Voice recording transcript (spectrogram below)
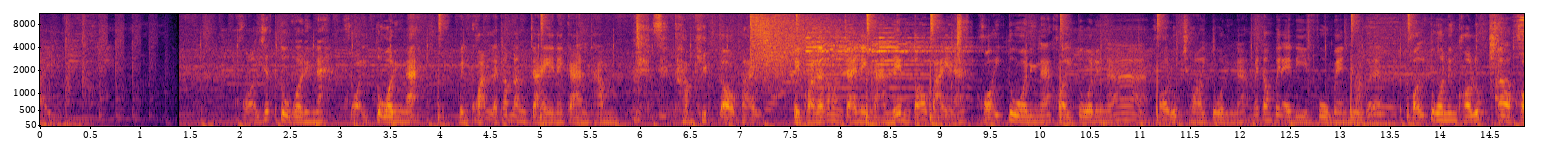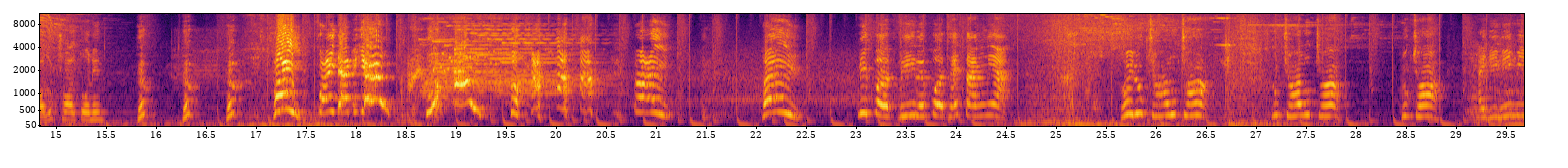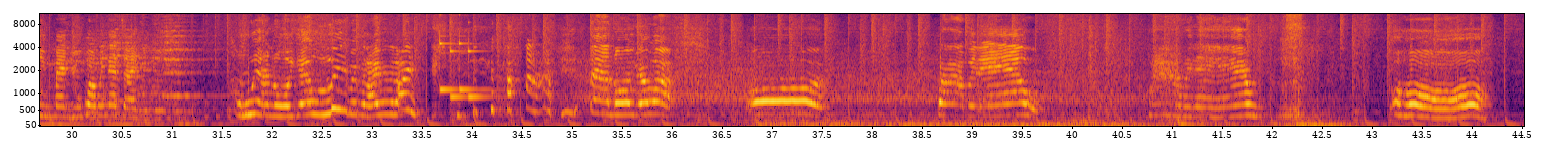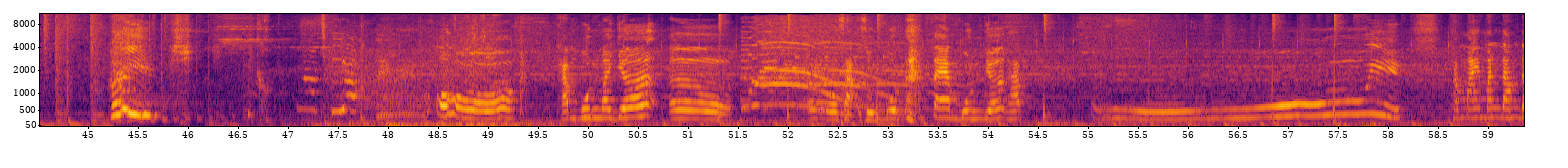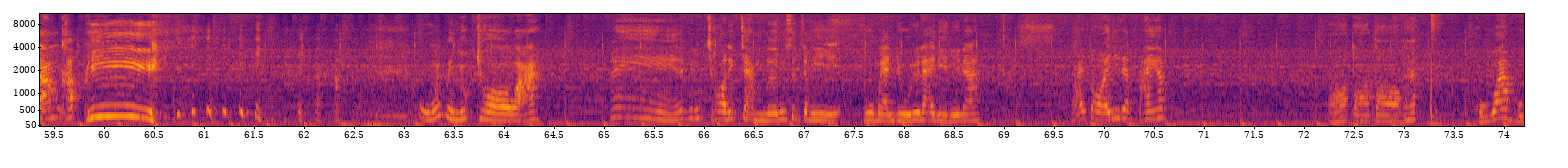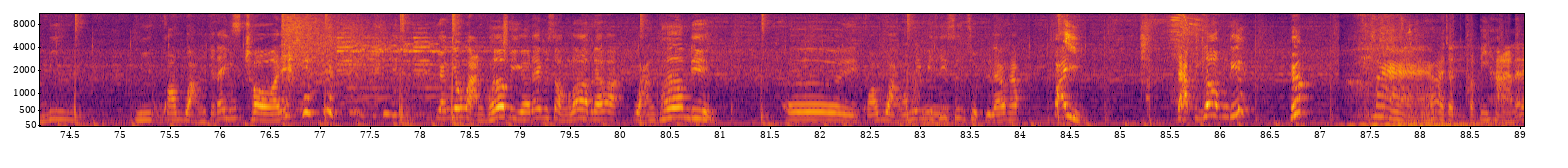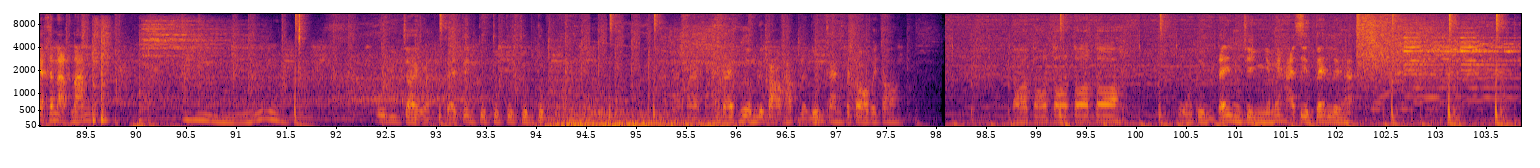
ขออีกสักตัวหนึ่งนะ ขออีกตัวหนึ่งนะ เป็นขวัญและกำลังใจในการทำทำคลิปต่อไป เป็นขวัญและกำลังใจในการเล่นต่อไปนะ ขออีกตัวหนึ่งนะ ขออีกตัวหนึ่งนะ ขอลูกชอยตัวหนึ่งนะ ไม่ต้องเป็นไอดีฟูลแมนยูก็ได้ ขออีกตัวหนึ่งขอลูกเอ่อขอลูกชอยตัวหนึ่งฮึบฮึบฮึบเฮ้ย ไฟดับอีกแล้วว้าวเฮ้ย เฮ้ย นี่เปิดฟรีหรือเปิดใช้ตังค์เนี่ย เฮ้ยลูกชอลูกชอ ลูกชอลูกชอลูกชอไอดีนี้มีแมนยูเปล่าไม่แน่ใจอุ้ยอาโนยแกเฮ้ยไม่เป็นไรไม่เป็นไรแต่อโนยแกว่ะโอ้ยบ้าไปแล้วบ้าไปแล้วโอ้โหเฮ้ยน่าเชื่อโอ้โหทำบุญมาเยอะ เออโอ้โหสะสมบุญแต้มบุญเยอะครับ มันดำๆครับพี่โอ้ไม่เป็นลูกชอวะแหมได้เป็นลูกชอนี่จำเลยรู้สึกจะมีฟูแมนยูด้วยนะไอดีนี้นะ ไปต่อไอดีถัดไปครับต่อต่อต่อครับ ผมว่าผมมีมีความหวังจะได้ลูกชอเนี่ย ยังจะหวังเพิ่มอีกเหรอได้ไปสองรอบแล้วอะหวังเพิ่มดิ เอ้ยความหวังมันไม่มีที่สิ้นสุดอยู่แล้วครับ ไป จับอีกรอบนึงดิฮึบ แหมอาจจะปฏิหารอะไรขนาดนั้นอโอ้ดีใจว่ะใจเต้นตุบตุบตุบตุบตุบไปไปได้เพิ่มหรือเปล่าครับเดี๋ยวลุ้นกันไปต่อไปต่อต่อต่อต่อต่อต่อโอ้ตื่นเต้นจริงยังไม่หายตื่นเต้นเลยฮะ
